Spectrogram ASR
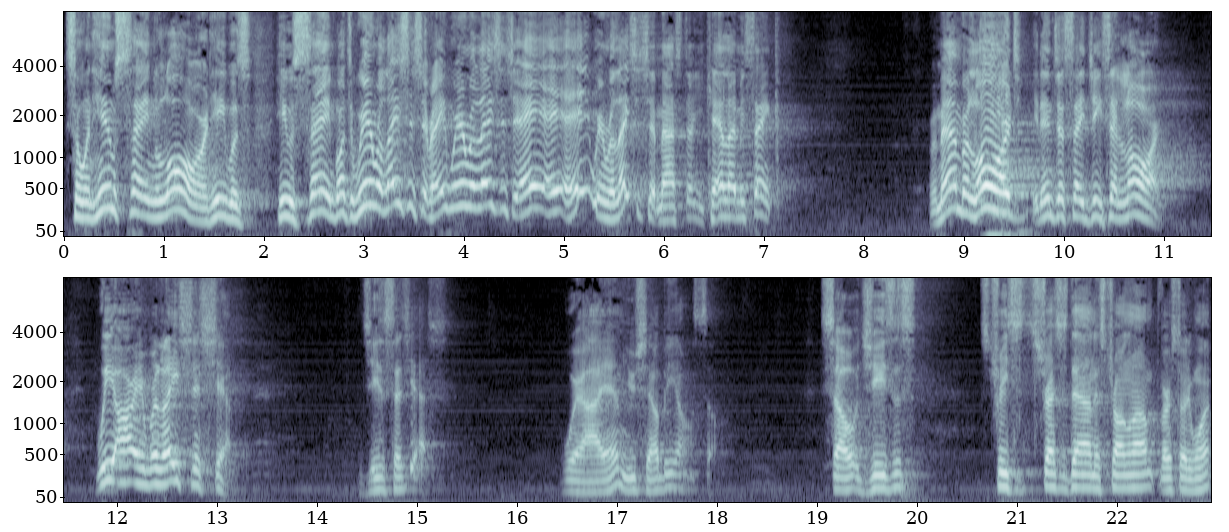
So in him saying Lord, he was he was saying, we're in relationship, hey, we're in relationship, hey, hey, hey, we're in relationship, master. You can't let me sink. Remember, Lord, he didn't just say Jesus, he said Lord. We are in relationship. Jesus says, Yes. Where I am, you shall be also. So Jesus stretches down his strong arm, verse 31.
